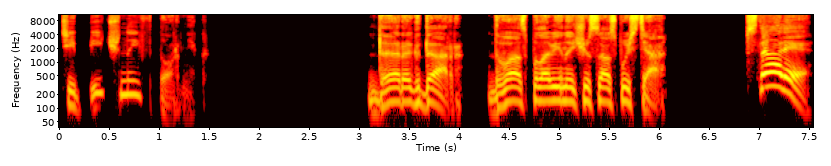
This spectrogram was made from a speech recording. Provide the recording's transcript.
Типичный вторник. Дерек Дар. Два с половиной часа спустя. «Встали!»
